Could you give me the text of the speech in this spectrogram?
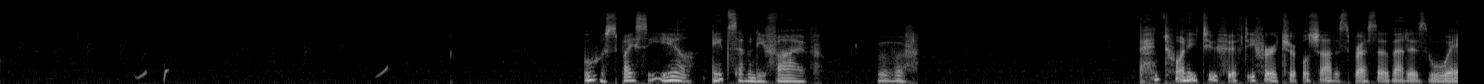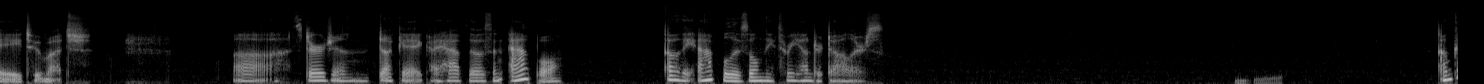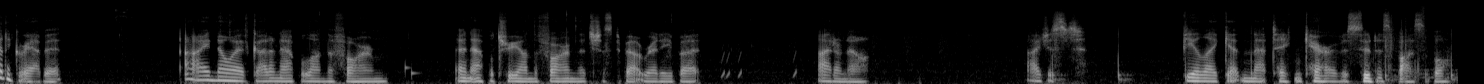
Ooh, spicy eel, 875. Ooh. 2250 for a triple shot espresso. That is way too much. Uh, sturgeon, duck egg, I have those. An apple. Oh, the apple is only $300. I'm gonna grab it. I know I've got an apple on the farm, an apple tree on the farm that's just about ready, but I don't know. I just feel like getting that taken care of as soon as possible.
